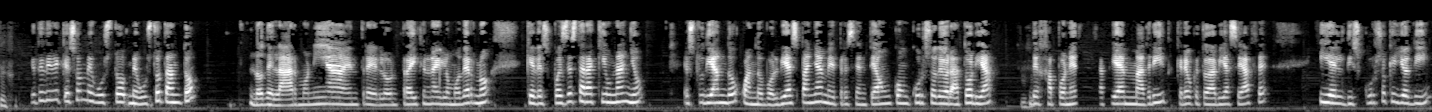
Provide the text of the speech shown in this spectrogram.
Yo te diré que eso me gustó, me gustó tanto lo de la armonía entre lo tradicional y lo moderno, que después de estar aquí un año, estudiando, cuando volví a España me presenté a un concurso de oratoria de japonés que se hacía en Madrid, creo que todavía se hace, y el discurso que yo di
